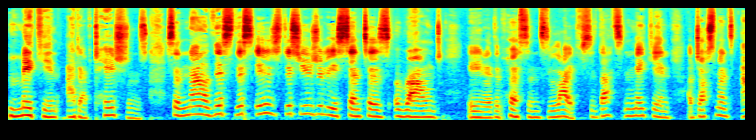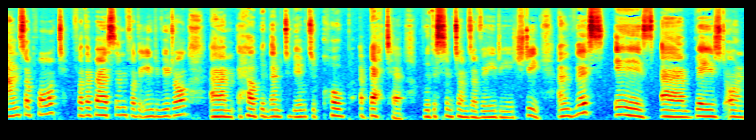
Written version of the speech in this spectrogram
making adaptations. So now this this is this usually centers around you know the person's life. So that's making adjustments and support for the person for the individual um helping them to be able to cope better with the symptoms of adhd and this is um based on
